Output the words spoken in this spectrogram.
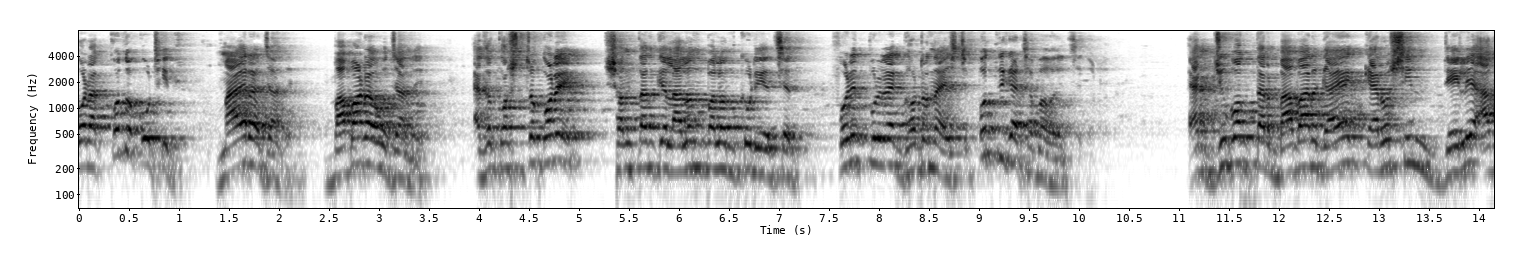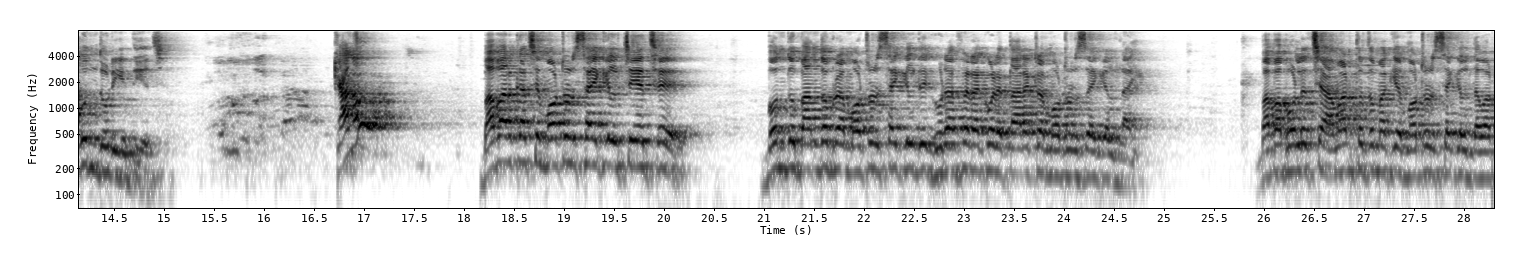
করা কত কঠিন, মায়েরা জানে, বাবারাও জানে, এত কষ্ট করে সন্তানকে লালন পালন করিয়েছেন। ফরিদপুরের এক ঘটনা এসছে, পত্রিকা ছাপা হয়েছে এক যুবক তার বাবার গায়ে কেরোসিন ঢেলে আগুন ধরিয়ে দিয়েছে। কেন? বাবার কাছে মোটর সাইকেল চেয়েছে। বন্ধু বান্ধবরা মোটর সাইকেল দিয়ে ঘোরাফেরা করে, তার একটা মোটর সাইকেল নাই। বাবা বলেছে, আমার তো তোমাকে মোটর সাইকেল দেওয়ার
